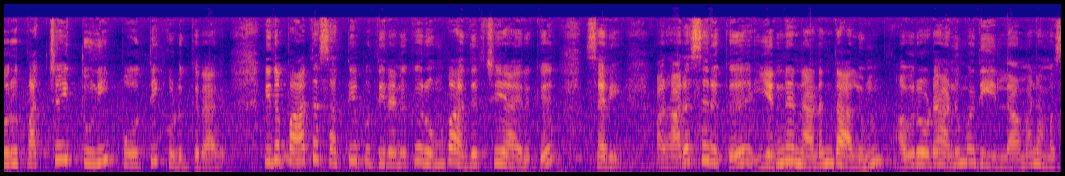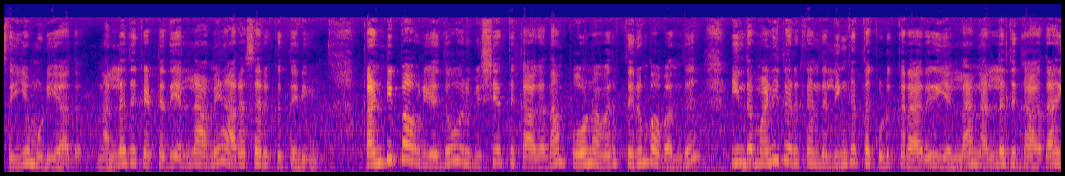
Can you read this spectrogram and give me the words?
ஒரு பச்சை துணி போத்தி கொடுக்கிறாரு. இதை பார்த்த சத்தியபுத்திரனுக்கு ரொம்ப அதிர்ச்சியாக இருக்குது சரி அரசருக்கு என்ன நடந்தாலும் அவரோட அனுமதி இல்லாமல் நம்ம செய்ய முடியாது. நல்லது கெட்டது எல்லாமே அரசருக்கு தெரியும். கண்டிப்பாக அவர் ஏதோ ஒரு விஷயத்துக்காக தான் போனவர் திரும்ப வந்து இந்த மனிதருக்கு அந்த லிங்கத்தை கொடுக்குறாரு. எல்லாம் நல்லதுக்காக தான்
